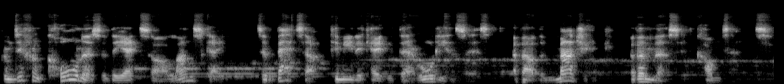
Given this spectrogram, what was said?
from different corners of the XR landscape to better communicate with their audiences about the magic of immersive content.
